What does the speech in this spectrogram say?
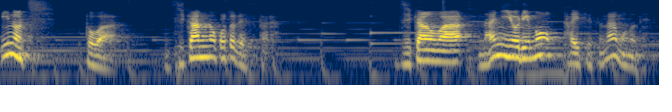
命とは時間のことですから時間は何よりも大切なものです。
